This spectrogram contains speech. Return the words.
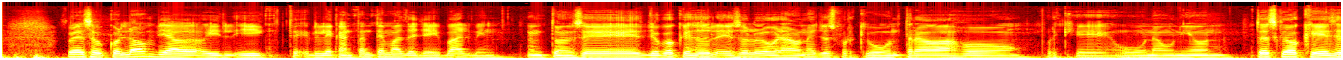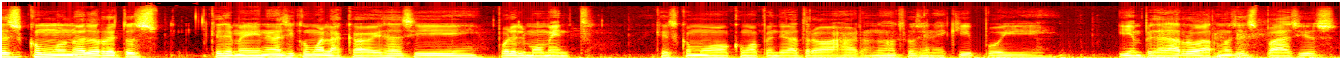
pues, o Colombia, y, le cantan temas de J Balvin. Entonces, yo creo que eso, eso lo lograron ellos porque hubo un trabajo, porque hubo una unión. Entonces, creo que ese es como uno de los retos que se me vienen así como a la cabeza así por el momento, que es como, como aprender a trabajar nosotros en equipo y, y empezar a robarnos espacios,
